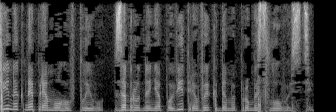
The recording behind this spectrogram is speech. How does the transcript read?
чинник непрямого впливу забруднення повітря викидами промисловості.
